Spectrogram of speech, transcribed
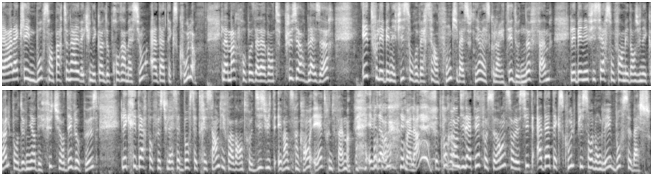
Alors à la clé, une bourse en partenariat avec une école de programmation, Ada Tech School. La marque propose à la vente plusieurs blazers et tous les bénéfices sont reversés à un fonds qui va soutenir la scolarité de neuf femmes. Les bénéficiaires sont formés dans une école pour devenir des futures développeuses. Les critères pour postuler à cette bourse, c'est très simple. Il faut avoir entre 18 et 25 ans et être une femme. Évidemment. Pour, voilà. Pour candidater, il faut se rendre sur le site Ada Tech School, puis sur l'onglet Bourse Bâche.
